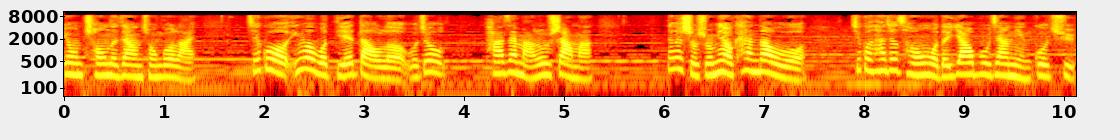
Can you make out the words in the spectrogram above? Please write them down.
用冲的这样冲过来，结果因为我跌倒了，我就趴在马路上嘛。那个叔叔没有看到我，结果他就从我的腰部这样碾过去，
